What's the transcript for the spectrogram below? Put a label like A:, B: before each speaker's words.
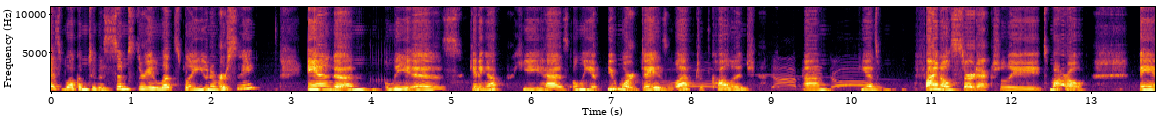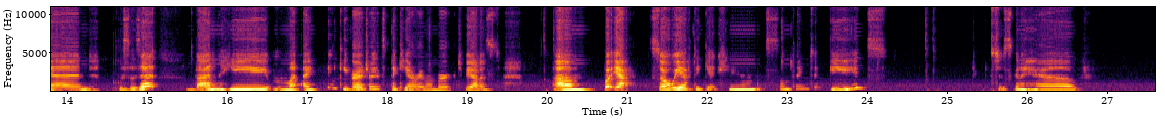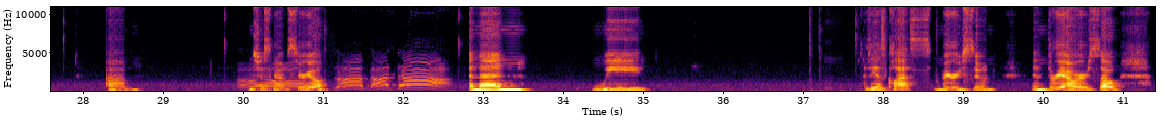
A: guys, welcome to the Sims 3 Let's Play University. And um, Lee is getting up. He has only a few more days left of college. Um, he has finals start actually tomorrow. And this is it. Then he, I think he graduates. I can't remember, to be honest. Um, but yeah, so we have to get him something to eat. He's just going to have... Um, He's just gonna have cereal. And then we, because he has class very soon, in three hours. So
